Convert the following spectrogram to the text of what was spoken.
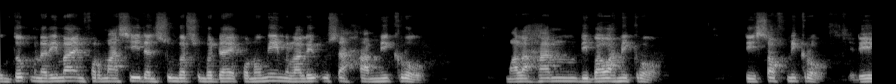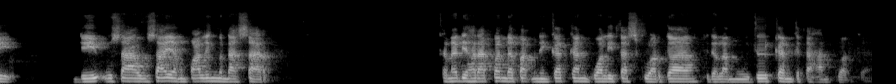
untuk menerima informasi dan sumber-sumber daya ekonomi melalui usaha mikro, malahan di bawah mikro, di soft mikro. Jadi di usaha-usaha yang paling mendasar. Karena diharapkan dapat meningkatkan kualitas keluarga di dalam mewujudkan ketahanan keluarga.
